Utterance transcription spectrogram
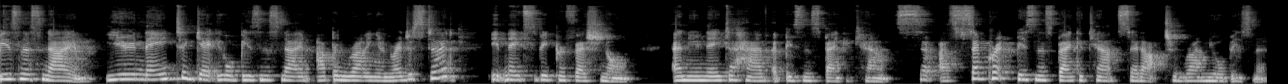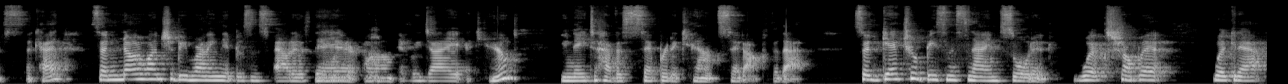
business name. You need to get your business name up and running and registered. It needs to be professional and you need to have a business bank account, a separate business bank account set up to run your business. Okay. So no one should be running their business out of their um, everyday account. You need to have a separate account set up for that. So get your business name sorted, workshop it, work it out.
